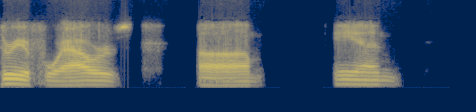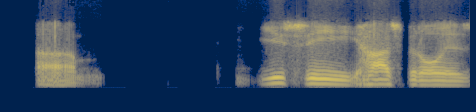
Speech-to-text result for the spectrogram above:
three or four hours um, and um, UC hospital is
